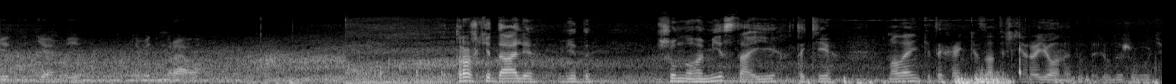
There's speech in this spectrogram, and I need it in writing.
від DMV, тобто від МРЕО. Трошки далі від шумного міста і такі маленькі, тихенькі, затишні райони, де люди живуть.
